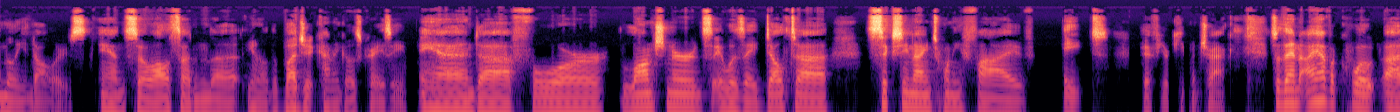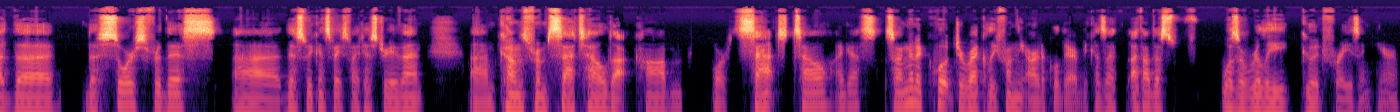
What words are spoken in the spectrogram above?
million dollars, and so all of a sudden the you know the budget kind of goes crazy. And uh, for launch nerds, it was a Delta sixty nine twenty five eight if you're keeping track. So then I have a quote. Uh, the the source for this uh, this week in spaceflight history event um, comes from satel.com or sattel, I guess. So I'm going to quote directly from the article there because I, I thought this was a really good phrasing here.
